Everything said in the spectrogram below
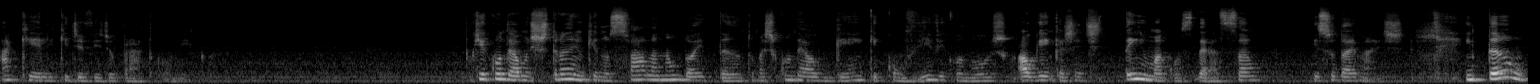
Aquele que divide o prato comigo. Porque quando é um estranho que nos fala, não dói tanto, mas quando é alguém que convive conosco, alguém que a gente tem uma consideração, isso dói mais. Então,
